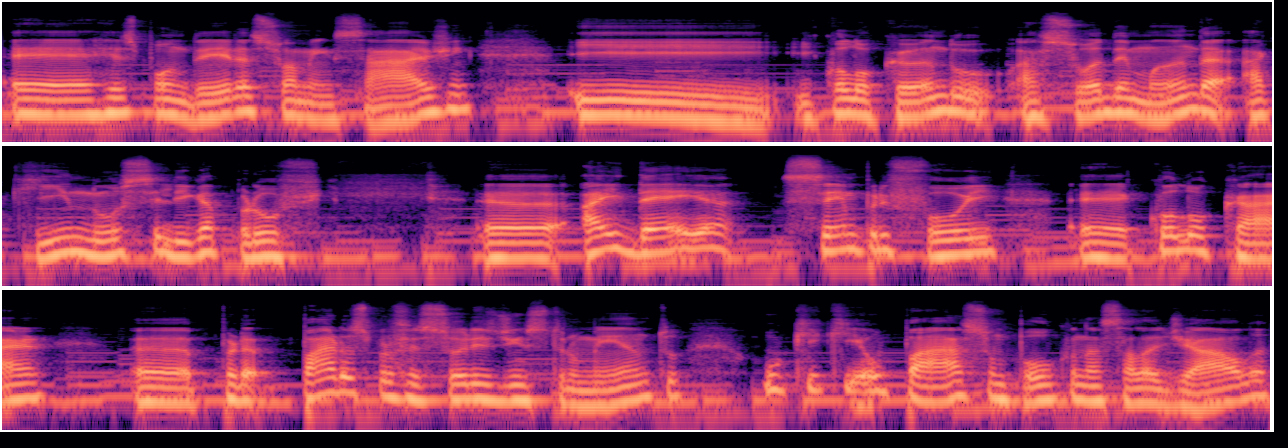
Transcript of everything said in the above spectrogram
é, responder a sua mensagem e, e, colocando a sua demanda aqui no Se Liga Prof. É, a ideia sempre foi é, colocar uh, pra, para os professores de instrumento o que, que eu passo um pouco na sala de aula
